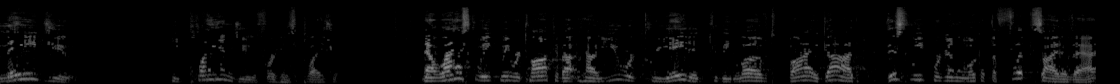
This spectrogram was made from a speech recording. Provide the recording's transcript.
made you. He planned you for His pleasure. Now, last week we were talking about how you were created to be loved by God. This week we're going to look at the flip side of that,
